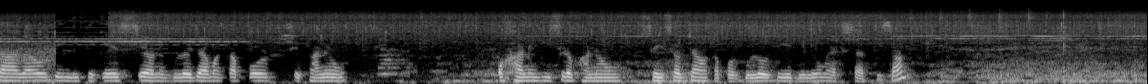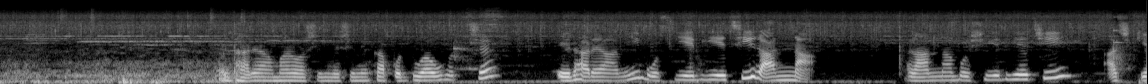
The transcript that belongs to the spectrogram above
দাদাও দিল্লি থেকে এসছে, অনেকগুলো জামা কাপড় সেখানেও, ওখানে গিয়েছিল, ওখানেও সেই সব জামা কাপড়গুলোও দিয়ে দিলাম একসাথে সব। ধারে আমার ওয়াশিং মেশিনে কাপড় ধোয়াও হচ্ছে। এ ধারে আমি বসিয়ে দিয়েছি রান্না। রান্না বসিয়ে দিয়েছি। আজকে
